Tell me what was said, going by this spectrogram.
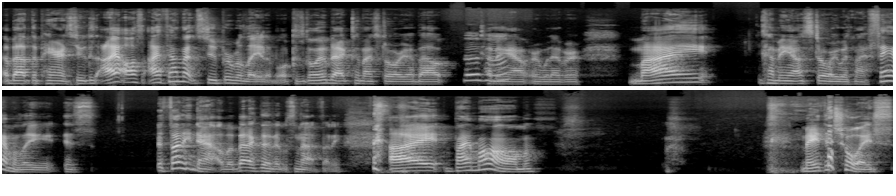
about the parents too, because I also I found that super relatable. Because going back to my story about mm-hmm. coming out or whatever, my coming out story with my family is it's funny now, but back then it was not funny. I my mom made the choice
